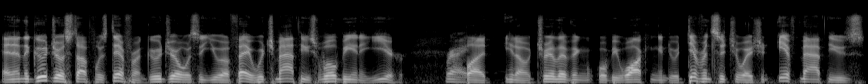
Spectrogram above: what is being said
And then the Gaudreau stuff was different. Gaudreau was a UFA, which Matthews will be in a year. Right. But you know, Treliving will be walking into a different situation if Matthews,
